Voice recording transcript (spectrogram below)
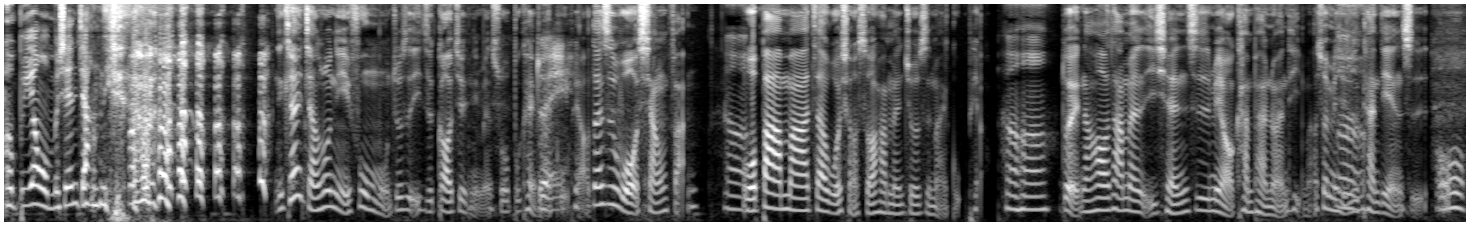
哦，不用，我们先讲你。你可以讲说你父母就是一直告诫你们说不可以买股票，但是我相反，我爸妈在我小时候他们就是买股票。呵呵，对，然后他们以前是没有看盘软体嘛，所以以前是看电视哦。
